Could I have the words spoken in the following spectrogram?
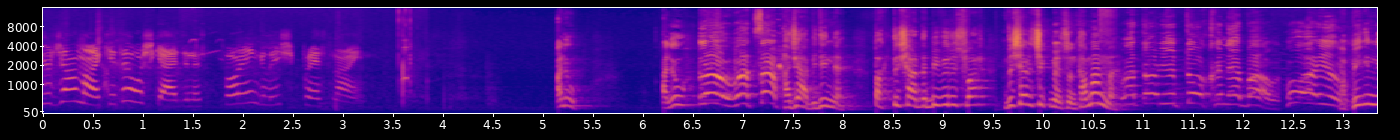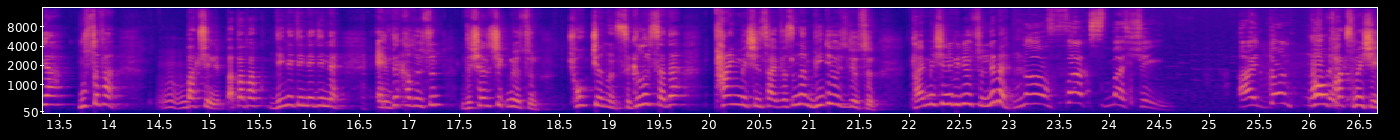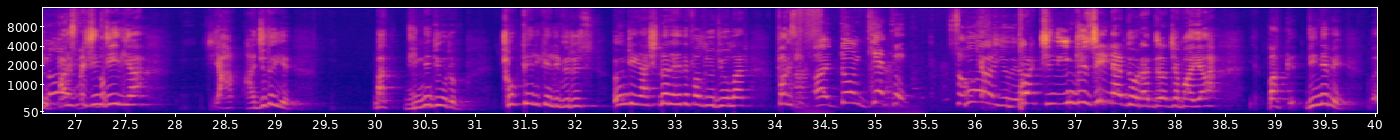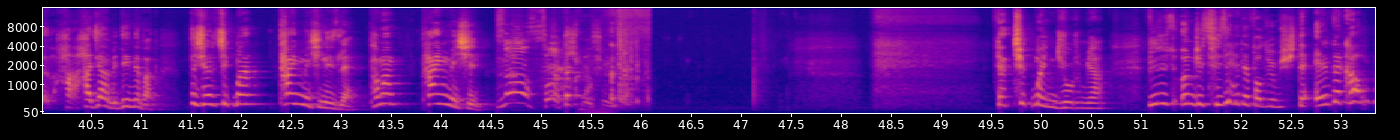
Gürcan Market'e hoş geldiniz. For English, press 9. Alo. Alo. Hello, what's up? Hacı abi dinle. Bak dışarıda bir virüs var. Dışarı çıkmıyorsun tamam mı? What are you talking about? Who are you? Ya benim ya Mustafa. Bak şimdi bak bak bak dinle dinle dinle. Evde kalıyorsun dışarı çıkmıyorsun. Çok canın sıkılırsa da Time Machine sayfasından video izliyorsun. Time Machine'i biliyorsun değil mi? No fax machine. I don't No have it. fax machine. No- Fax machine değil ya. Ya Hacı dayı. Bak dinle diyorum. Çok tehlikeli virüs. Önce yaşlıları hedef alıyor diyorlar. Fax... I don't get it. Who are you? Bırak şimdi İngilizceyi nerede öğrendin acaba ya? Bak dinle bir. Ha, Hacı abi dinle bak. Dışarı çıkma. Time Machine izle. Tamam? Time Machine. No machine. Ya çıkmayın diyorum ya. Virüs önce sizi hedef alıyormuş işte. Evde kal.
